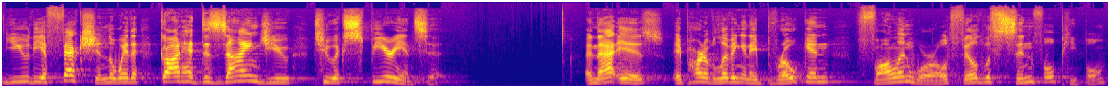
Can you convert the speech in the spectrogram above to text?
you the affection the way that God had designed you to experience it. And that is a part of living in a broken, fallen world filled with sinful people.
